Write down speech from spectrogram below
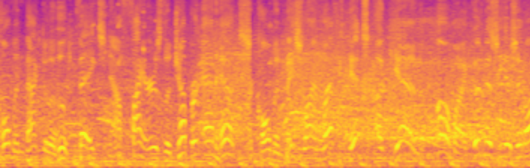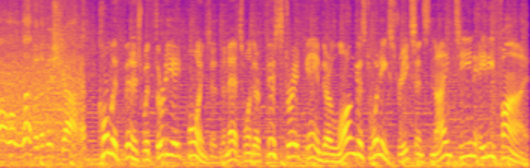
Coleman back to the hoop. Fakes. Now fires the jumper and hits. Coleman baseline left. Hits again. Oh my goodness. He has hit all 11 of his shots. Coleman finished with 38 points as the Nets won their fifth straight game, their longest winning streak since 1985.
